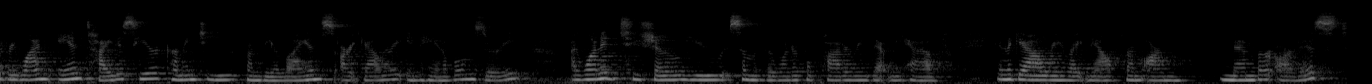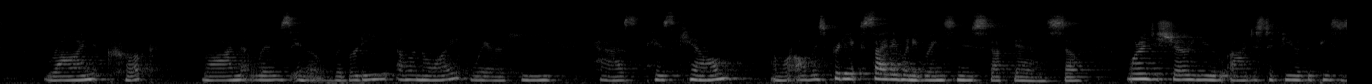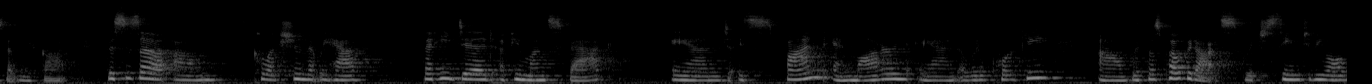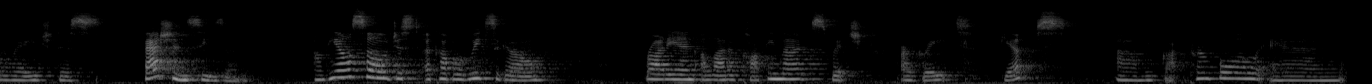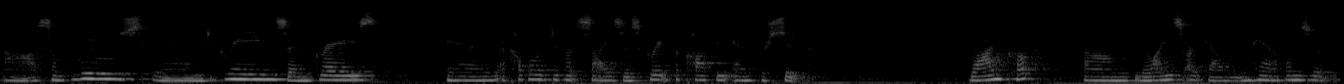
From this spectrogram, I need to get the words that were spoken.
everyone, Ann Titus here coming to you from the Alliance Art Gallery in Hannibal, Missouri. I wanted to show you some of the wonderful pottery that we have in the gallery right now from our member artist, Ron Cook. Ron lives in Liberty, Illinois, where he has his kiln, and we're always pretty excited when he brings new stuff in. So I wanted to show you uh, just a few of the pieces that we've got. This is a um, collection that we have that he did a few months back and it's fun and modern and a little quirky um, with those polka dots which seem to be all the rage this fashion season. Um, he also just a couple of weeks ago brought in a lot of coffee mugs which are great gifts. Um, we've got purple and uh, some blues and greens and grays couple of different sizes, great for coffee and for soup. Ron Cook from the Alliance Art Gallery in Hannibal, Missouri.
